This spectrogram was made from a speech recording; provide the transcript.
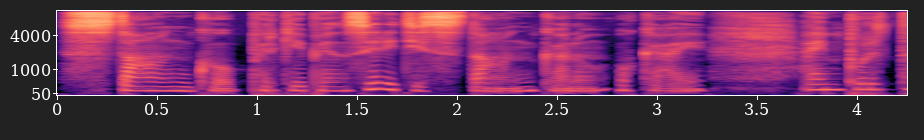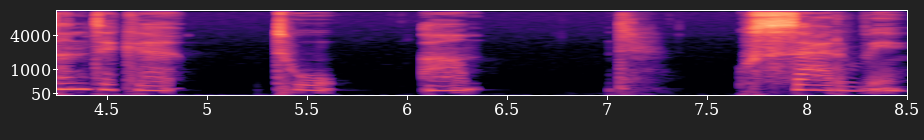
stanco perché i pensieri ti stancano, ok? È importante che tu uh, osservi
